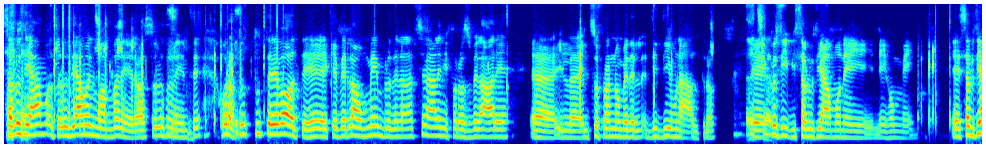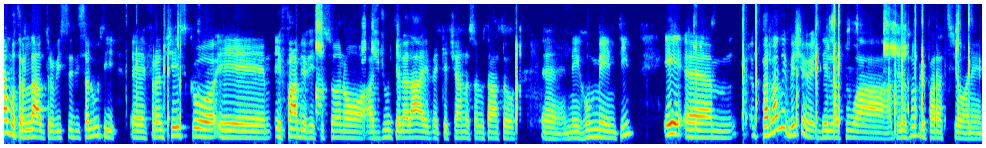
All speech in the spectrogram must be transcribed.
Salutiamo, salutiamo il Mamba Nero, assolutamente. Ora, tu, tutte le volte che, che, verrà un membro della nazionale mi farò svelare eh, il, il, soprannome del, di, di, un altro. Eh, certo. Così vi salutiamo nei, nei commenti. Eh, salutiamo tra l'altro, visto di saluti, eh, Francesco e, e, Fabio che si sono aggiunti alla live e che ci hanno salutato eh, nei commenti. E ehm, parlando invece della tua, della tua preparazione,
